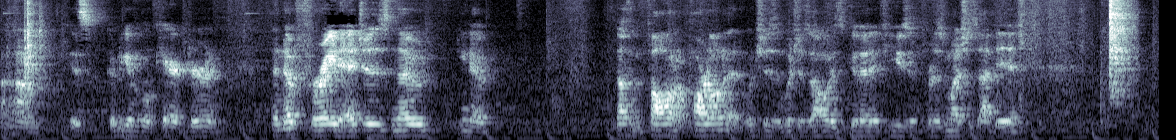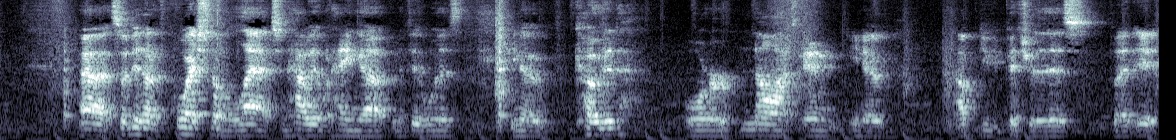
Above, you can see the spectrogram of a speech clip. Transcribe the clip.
Um, it's going to give a little character and and no frayed edges, no, you know, nothing falling apart on it, which is which is always good if you use it for as much as I did. Uh, so I did have a question on the latch and how it would hang up and if it was, you know, coated or not. And you know, I'll give you a picture of this, but it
